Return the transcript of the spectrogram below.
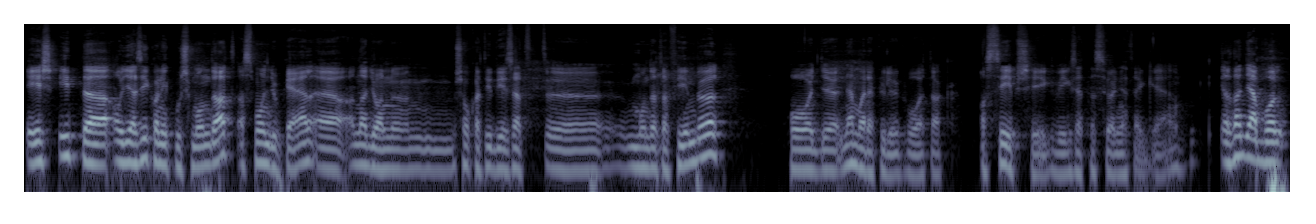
És itt uh, ugye az ikonikus mondat, azt mondjuk el, uh, nagyon sokat idézett uh, mondat a filmből, hogy nem a repülők voltak, a szépség végzett a szörnyeteggel. Ez nagyjából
